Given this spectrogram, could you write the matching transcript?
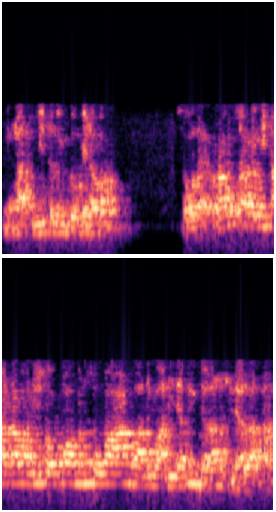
ngadui selingkuh ya nopo. Soleh. Ora usah ke wisata wali songo mensowan wali-wali dan jalan mesti dalatan.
